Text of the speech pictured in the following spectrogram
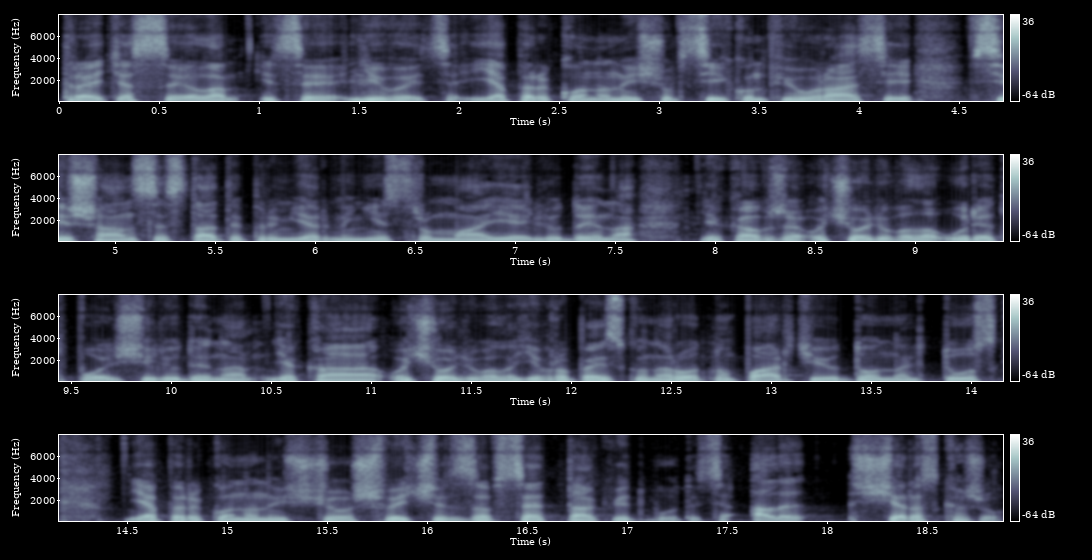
третя сила і це лівиця. І я переконаний, що в цій конфігурації всі шанси стати прем'єр-міністром має людина, яка вже очолювала уряд Польщі, людина, яка очолювала Європейську народну партію, Дональд Туск. Я переконаний, що швидше за все так відбудеться. Але ще раз кажу:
